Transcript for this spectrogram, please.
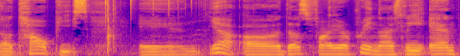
uh, tile piece. And yeah uh does fire pretty nicely. And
